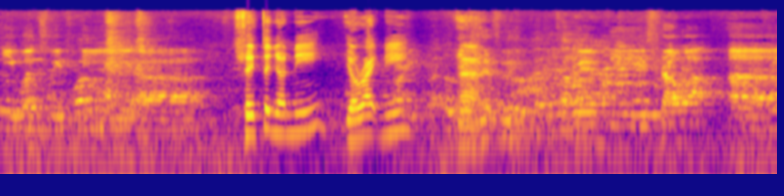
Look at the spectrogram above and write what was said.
He works with the uh, Straighten your knee, your right knee. he works with, with the Sarawak uh,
